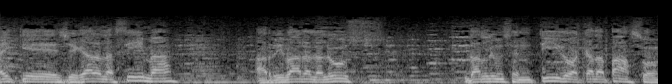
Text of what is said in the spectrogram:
Hay que llegar a la cima, arribar a la luz, darle un sentido a cada paso,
